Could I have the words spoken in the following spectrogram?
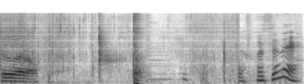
too little. What's in there?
